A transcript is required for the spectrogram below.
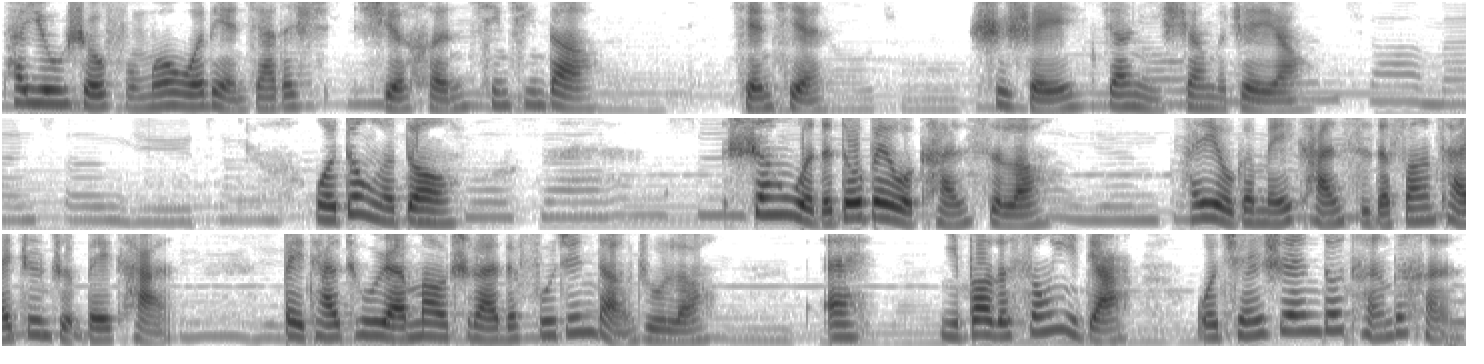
他用手抚摸我脸颊的血痕，轻轻道：“浅浅，是谁将你伤的这样？”我动了动，伤我的都被我砍死了，还有个没砍死的，方才正准备砍，被他突然冒出来的夫君挡住了。哎，你抱得松一点，我全身都疼得很。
